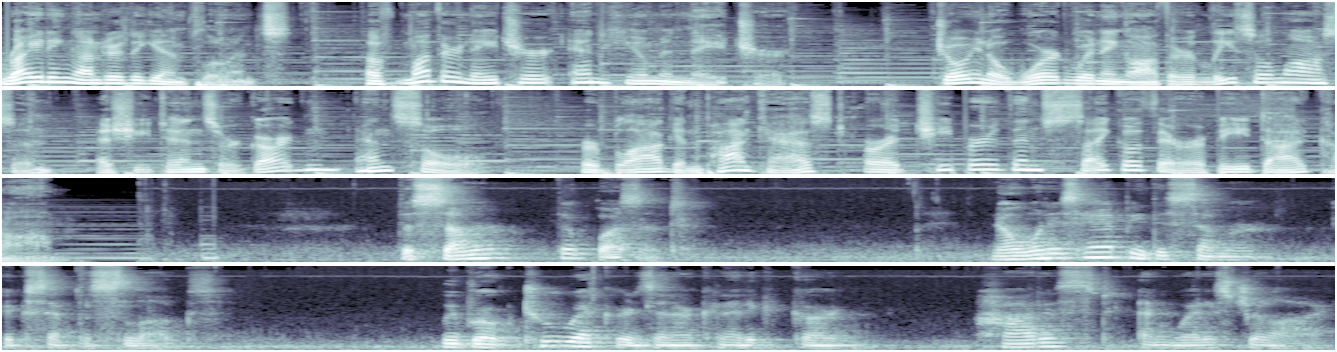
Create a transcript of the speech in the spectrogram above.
Writing Under the Influence of Mother Nature and Human Nature. Join award winning author Lisa Lawson as she tends her garden and soul. Her blog and podcast are at cheaperthanpsychotherapy.com. The summer that wasn't. No one is happy this summer except the slugs. We broke two records in our Connecticut garden hottest and wettest July.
